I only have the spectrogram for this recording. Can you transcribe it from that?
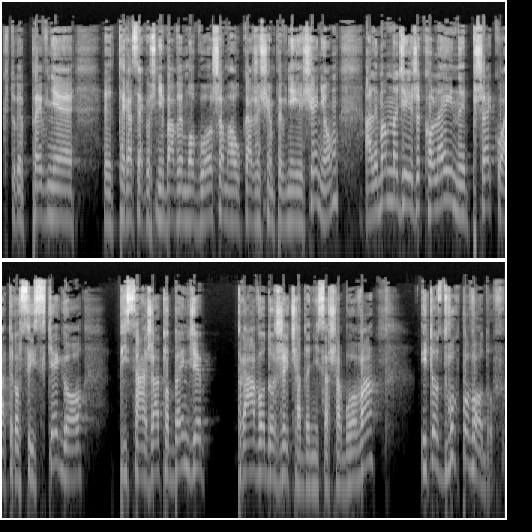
które pewnie e, teraz jakoś niebawem ogłoszą, a ukaże się pewnie jesienią, ale mam nadzieję, że kolejny przekład rosyjskiego pisarza to będzie Prawo do życia Denisa Szabłowa i to z dwóch powodów.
